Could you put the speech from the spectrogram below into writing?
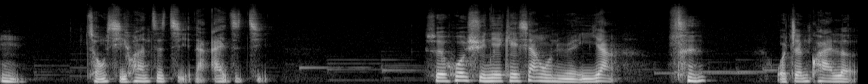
嗯，从喜欢自己来爱自己。所以或许你也可以像我女儿一样，我真快乐。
